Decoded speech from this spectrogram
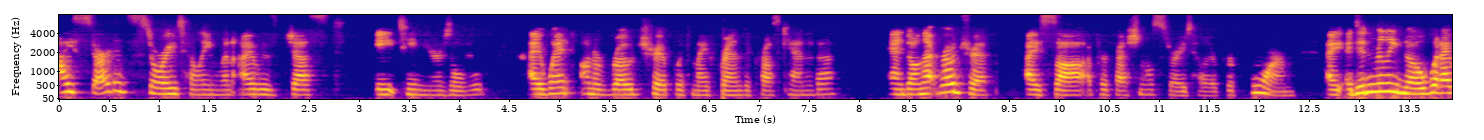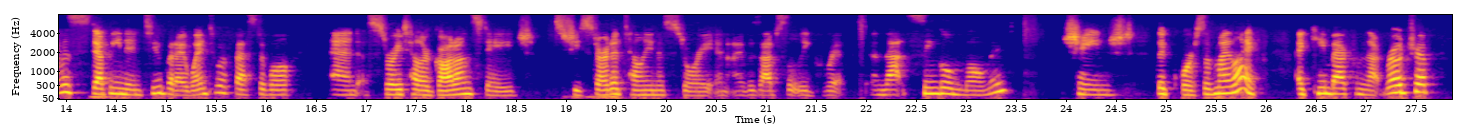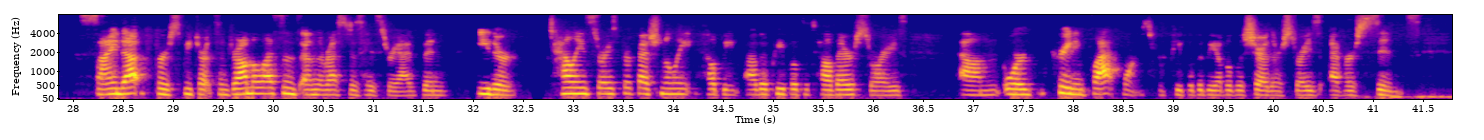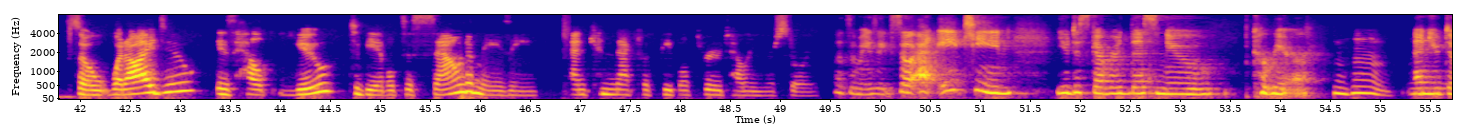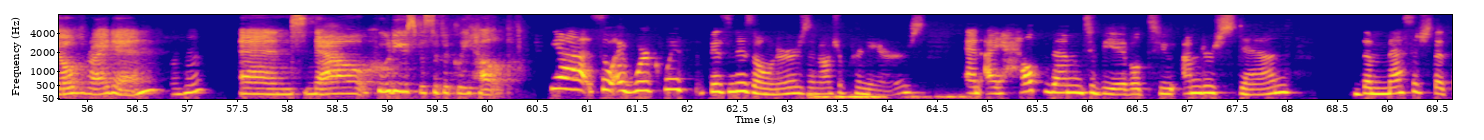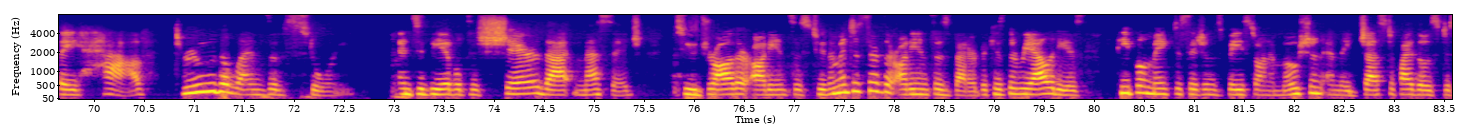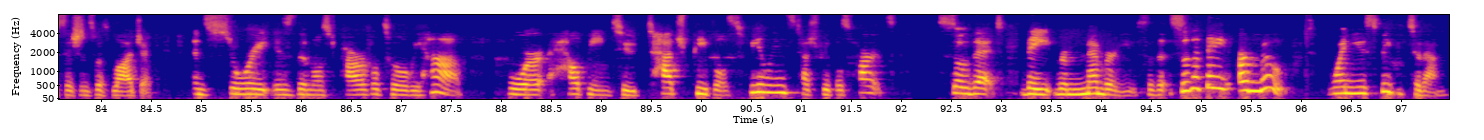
I started storytelling when I was just 18 years old. I went on a road trip with my friends across Canada. And on that road trip, I saw a professional storyteller perform. I, I didn't really know what I was stepping into, but I went to a festival and a storyteller got on stage. She started telling a story, and I was absolutely gripped. And that single moment changed the course of my life. I came back from that road trip, signed up for speech arts and drama lessons, and the rest is history. I've been either telling stories professionally, helping other people to tell their stories, um, or creating platforms for people to be able to share their stories ever since. So, what I do is help you to be able to sound amazing and connect with people through telling your story. That's amazing. So, at 18, you discovered this new career Mm-hmm. and you dove right in. Mm-hmm. And now, who do you specifically help? Yeah, so I work with business owners and entrepreneurs, and I help them to be able to understand the message that they have through the lens of story and to be able to share that message to draw their audiences to them and to serve their audiences better. Because the reality is, people make decisions based on emotion and they justify those decisions with logic. And story is the most powerful tool we have for helping to touch people's feelings, touch people's hearts, so that they remember you, so that so that they are moved when you speak to them.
